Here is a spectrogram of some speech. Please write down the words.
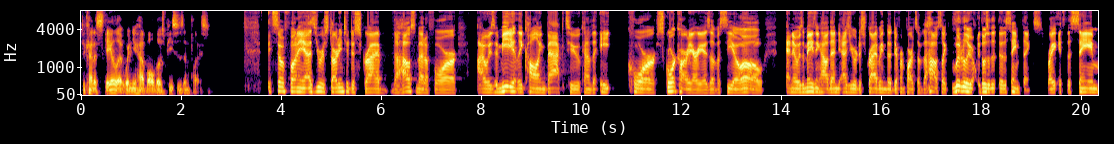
to kind of scale it when you have all those pieces in place. It's so funny. As you were starting to describe the house metaphor, I was immediately calling back to kind of the eight core scorecard areas of a COO. And it was amazing how then, as you were describing the different parts of the house, like literally those are the, the same things, right? It's the same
